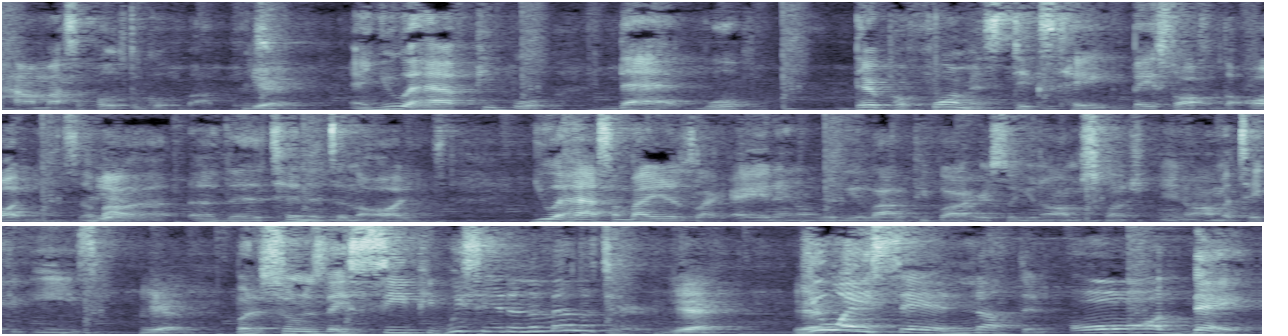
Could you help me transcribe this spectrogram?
how am I supposed to go about this? Yeah. And you have people that will their performance dictate based off of the audience about uh, the attendance in the audience. You will have somebody that's like, "Hey, it ain't really a lot of people out here, so you know, I'm just gonna, you know, I'm gonna take it easy." Yeah. But as soon as they see people, we see it in the military. Yeah. yeah. You ain't saying nothing all day.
